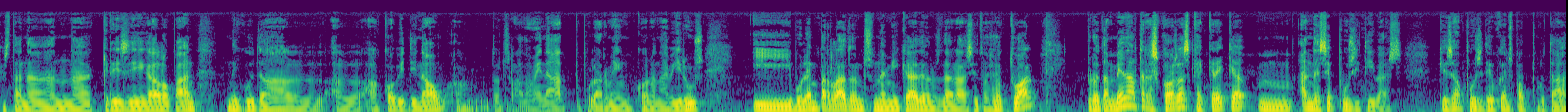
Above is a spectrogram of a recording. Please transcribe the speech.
que estan en una crisi galopant degut al, al, al Covid-19, doncs, l'anomenat popularment coronavirus, i volem parlar doncs, una mica doncs, de la situació actual però també d'altres coses que crec que mm, han de ser positives, que és el positiu que ens pot portar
